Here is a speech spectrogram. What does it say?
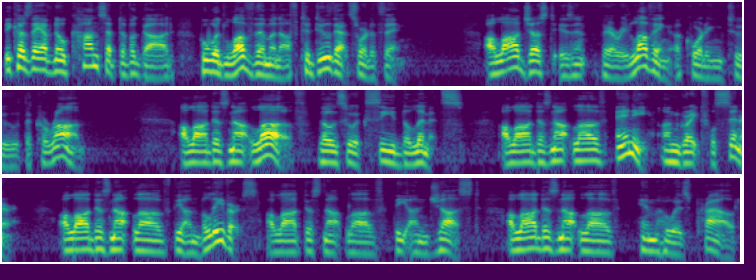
because they have no concept of a God who would love them enough to do that sort of thing. Allah just isn't very loving according to the Quran. Allah does not love those who exceed the limits. Allah does not love any ungrateful sinner. Allah does not love the unbelievers. Allah does not love the unjust. Allah does not love him who is proud.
